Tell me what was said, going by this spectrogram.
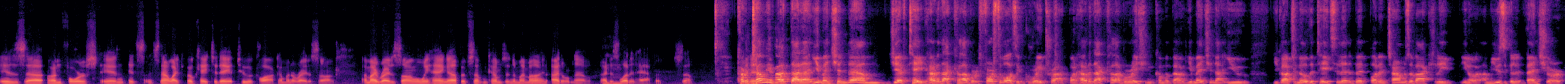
is uh, unforced, and it's it's not like okay, today at two o'clock I'm going to write a song. I might write a song when we hang up if something comes into my mind. I don't know. I just Mhm. let it happen. So Kurt, tell me about that. Uh, you mentioned um, Geoff Tate. How did that collaborate? First of all, it's a great track, but how did that collaboration come about? You mentioned that you you got to know the Tates a little bit, but in terms of actually, you know, a musical adventure,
